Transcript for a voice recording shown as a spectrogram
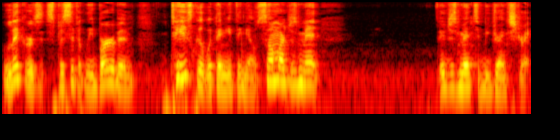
liquors, specifically bourbon, taste good with anything else. Some are just meant they're just meant to be drank straight.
